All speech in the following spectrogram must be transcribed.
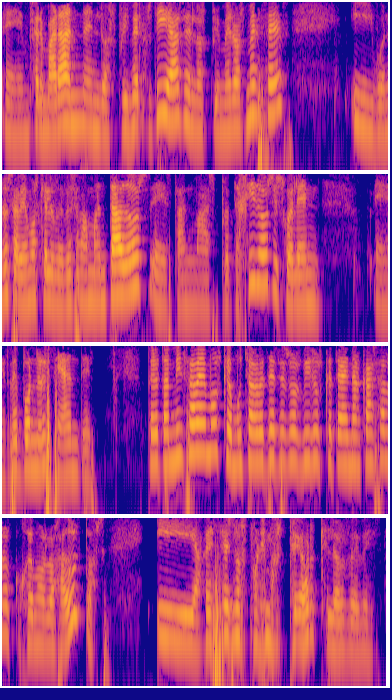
eh, enfermarán en los primeros días, en los primeros meses y bueno, sabemos que los bebés amamantados eh, están más protegidos y suelen eh, reponerse antes. Pero también sabemos que muchas veces esos virus que traen a casa los cogemos los adultos y a veces nos ponemos peor que los bebés.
